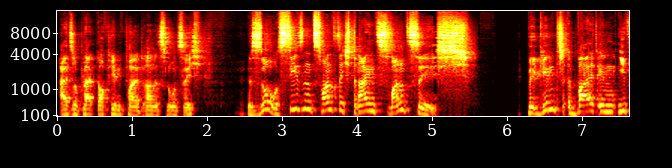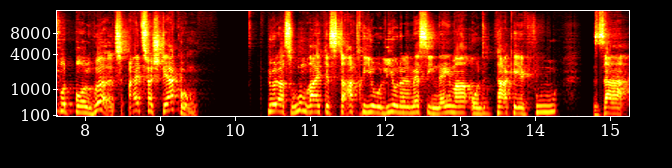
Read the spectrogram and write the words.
Also bleibt auf jeden Fall dran. Es lohnt sich. So, Season 2023 beginnt bald in eFootball World als Verstärkung für das ruhmreiche Star-Trio Lionel Messi, Neymar und Takefu Sa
